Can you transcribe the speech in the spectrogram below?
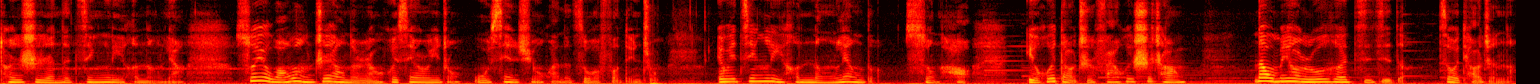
吞噬人的精力和能量，所以往往这样的人会陷入一种无限循环的自我否定中，因为精力和能量的。损耗也会导致发挥失常。那我们要如何积极的自我调整呢？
